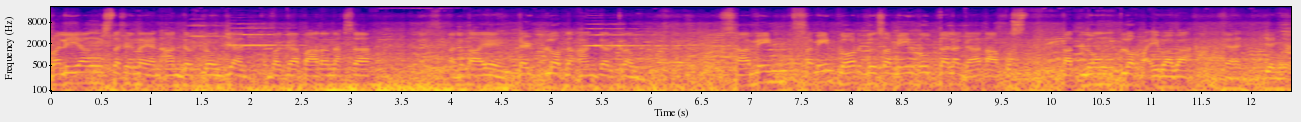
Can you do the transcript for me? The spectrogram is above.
Bali ang station na yan, underground yan. Kumbaga parang nasa ano tayo eh, third floor ng underground. Sa main sa main floor, doon sa main road talaga tapos tatlong floor pa ibaba. Yan, yan yan.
